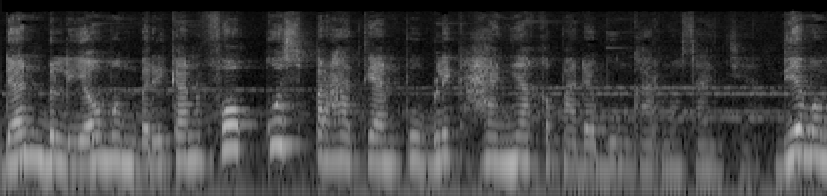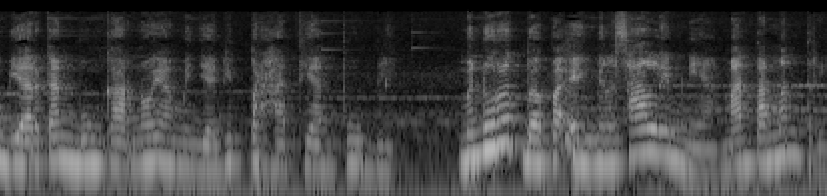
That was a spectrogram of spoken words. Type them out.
dan beliau memberikan fokus perhatian publik hanya kepada Bung Karno saja. Dia membiarkan Bung Karno yang menjadi perhatian publik. Menurut Bapak Emil Salim nih ya, mantan menteri,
